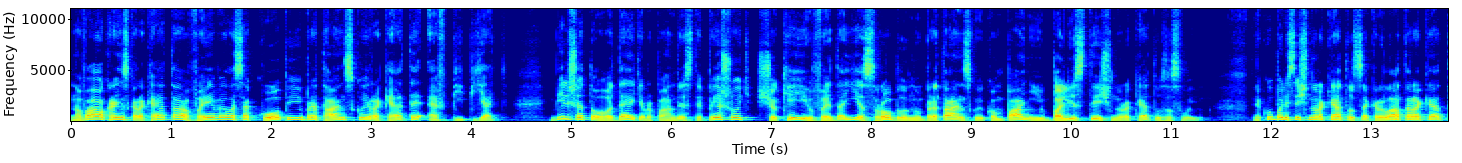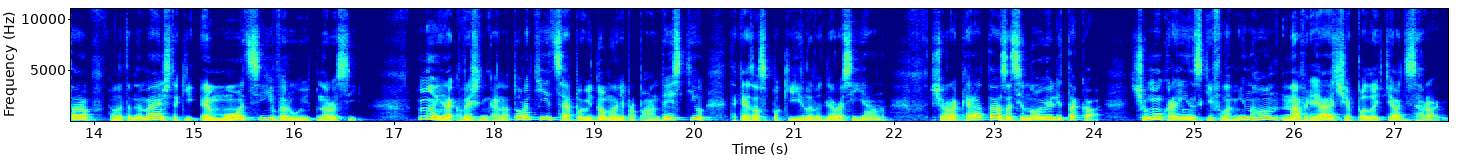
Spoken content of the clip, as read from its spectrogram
Нова українська ракета виявилася копією британської ракети FP-5. Більше того, деякі пропагандисти пишуть, що Київ видає зроблену британською компанією балістичну ракету за свою. Яку балістичну ракету це крилата ракета, але тим не менш такі емоції вирують на Росії. Ну і як вишенька на торті, це повідомлення пропагандистів, таке заспокійливе для росіян, що ракета за ціною літака. Чому українські фламінго навряд чи полетять з граю?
